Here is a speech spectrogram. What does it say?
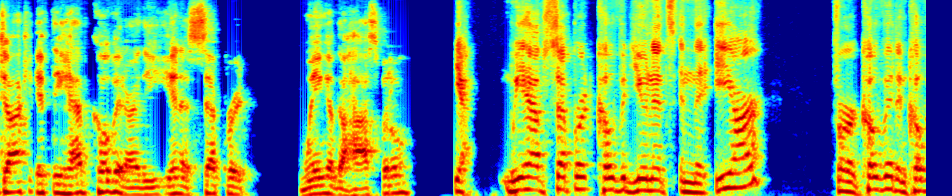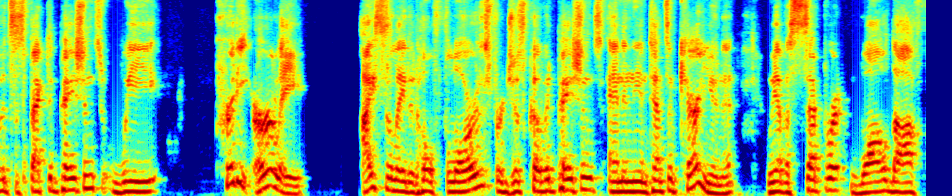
Doc, if they have COVID, are they in a separate wing of the hospital? Yeah, we have separate COVID units in the ER for COVID and COVID suspected patients. We pretty early isolated whole floors for just COVID patients. And in the intensive care unit, we have a separate walled off,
